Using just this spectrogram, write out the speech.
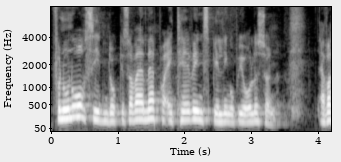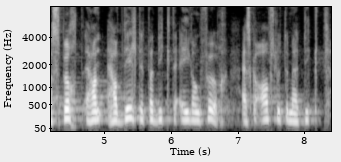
For noen år siden dere, så var jeg med på ei TV-innspilling oppe i Ålesund. Jeg, var spurt, jeg, har, delt dette diktet en gang før. Jeg skal avslutte med et dikt.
